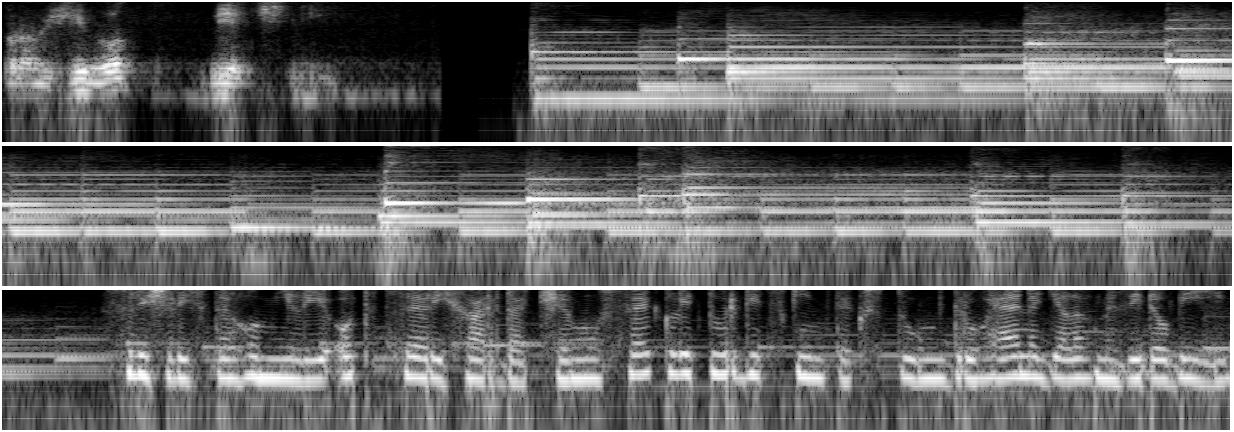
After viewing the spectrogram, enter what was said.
pro život věčný. Slyšeli jste ho milí otce Richarda Čemuse k liturgickým textům druhé neděle v mezidobí.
